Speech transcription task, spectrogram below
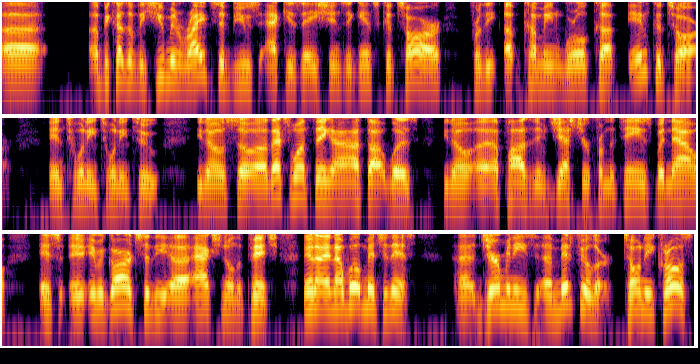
uh, uh, because of the human rights abuse accusations against Qatar for the upcoming World Cup in Qatar in 2022. You know, so uh, that's one thing I, thought was, you know, a, a, positive gesture from the teams. But now, in, in regards to the uh, action on the pitch, and I, and I will mention this uh, Germany's midfielder, Toni Kroos,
